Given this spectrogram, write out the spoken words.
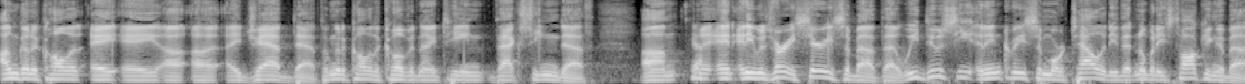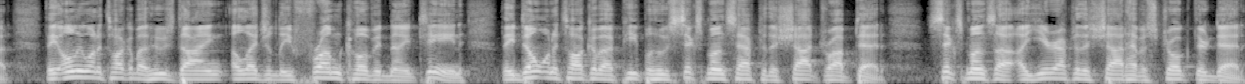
I'm going to call it a, a, a, a jab death. I'm going to call it a COVID 19 vaccine death. Um, yeah. and, and, he was very serious about that. We do see an increase in mortality that nobody's talking about. They only want to talk about who's dying allegedly from COVID 19. They don't want to talk about people who six months after the shot drop dead. Six months, uh, a year after the shot, have a stroke, they're dead.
